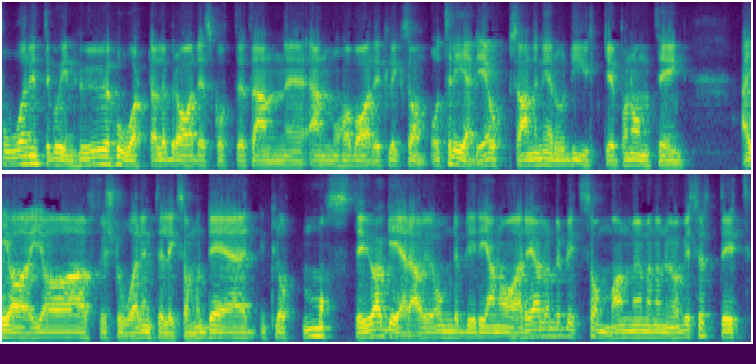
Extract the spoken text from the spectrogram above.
får inte gå in hur hårt eller bra det skottet än, än må ha varit. Liksom. Och tredje också. Han är nere och dyker på någonting. Jag, jag förstår inte liksom. Och det, Klopp måste ju agera. Om det blir i januari eller om det blir till sommaren. Men jag menar, nu har vi suttit...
